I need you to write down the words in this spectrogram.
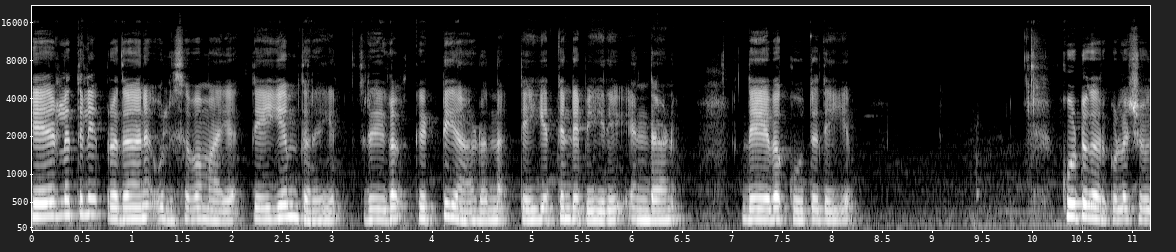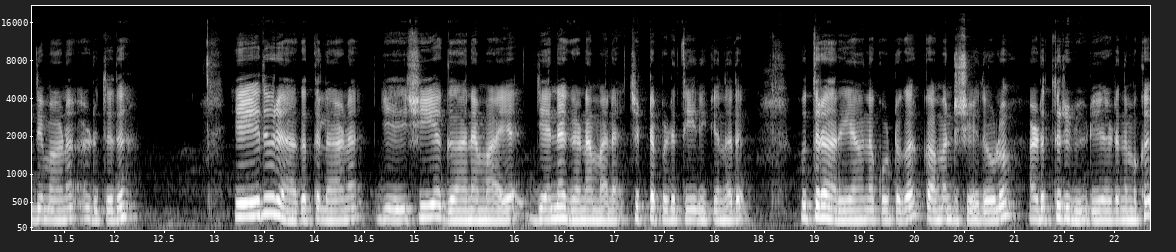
കേരളത്തിലെ പ്രധാന ഉത്സവമായ തെയ്യം തിറയിൽ സ്ത്രീകൾ കെട്ടിയാടുന്ന തെയ്യത്തിന്റെ പേര് എന്താണ്? ദേവക്കൂത്ത് തെയ്യം. കൂട്ടുകാർക്കുള്ള ചോദ്യമാണ് അടുത്തത്. ഏതു രാഗത്തിലാണ് ദേശീയ ഗാനമായ ജനഗണമന ചിട്ടപ്പെടുത്തിയിരിക്കുന്നത്? ഉത്തരം അറിയാവുന്ന കൂട്ടുകാർ കമന്റ് ചെയ്തോളൂ. അടുത്തൊരു വീഡിയോ ആയിട്ട് നമുക്ക്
